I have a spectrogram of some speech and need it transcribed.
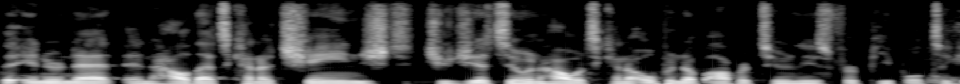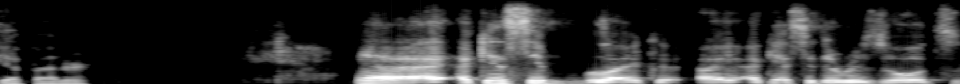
the internet and how that's kind of changed jiu-jitsu and how it's kind of opened up opportunities for people to get better? Yeah, I, I can see like I, I can see the results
